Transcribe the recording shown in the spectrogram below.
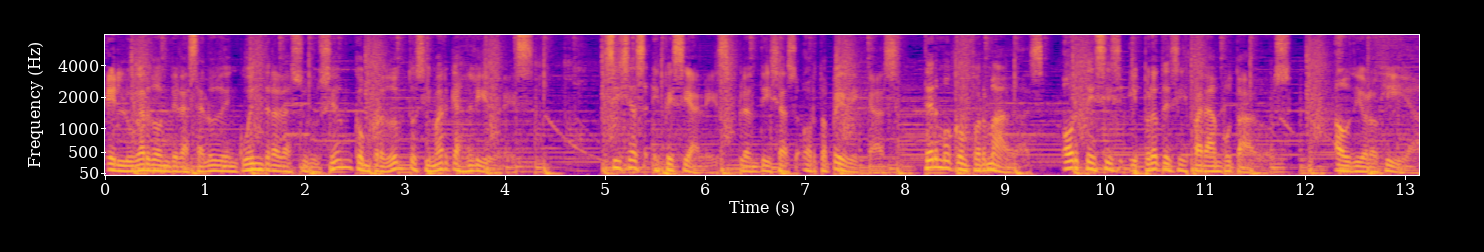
el lugar donde la salud encuentra la solución con productos y marcas líderes. Sillas especiales, plantillas ortopédicas, termoconformadas, órtesis y prótesis para amputados. Audiología,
